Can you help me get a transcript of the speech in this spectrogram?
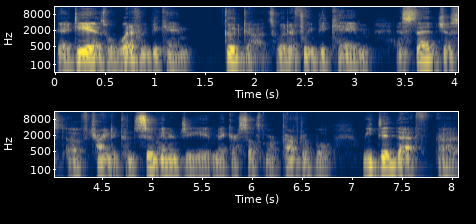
the idea is, well, what if we became good gods? What if we became, instead just of trying to consume energy and make ourselves more comfortable, we did that, uh,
